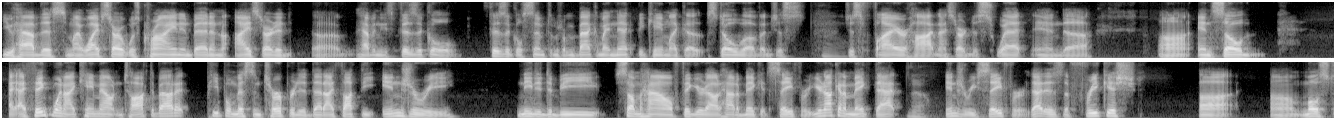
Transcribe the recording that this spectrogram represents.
you have this. My wife started was crying in bed, and I started uh, having these physical physical symptoms from the back of my neck became like a stove oven, just mm. just fire hot, and I started to sweat and uh, uh, and so I, I, think when I came out and talked about it, people misinterpreted that I thought the injury needed to be somehow figured out how to make it safer. You're not going to make that no. injury safer. That is the freakish, uh, um, most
